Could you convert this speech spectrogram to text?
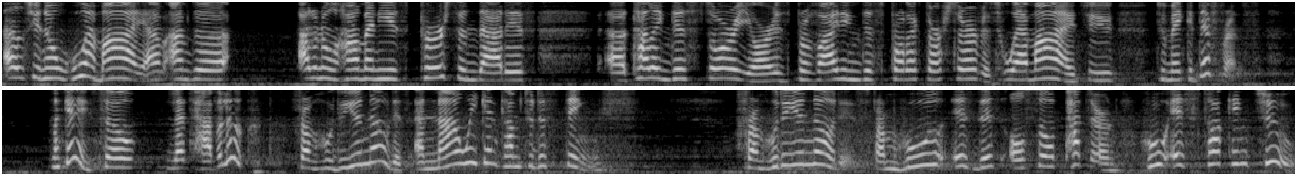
Els, you know, who am I? I'm, I'm the, I don't know how many is person that is uh, telling this story or is providing this product or service. Who am I to to make a difference? Okay, so let's have a look. From who do you know this? And now we can come to the stings. From who do you know this? From who is this also a pattern? Who is talking to?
